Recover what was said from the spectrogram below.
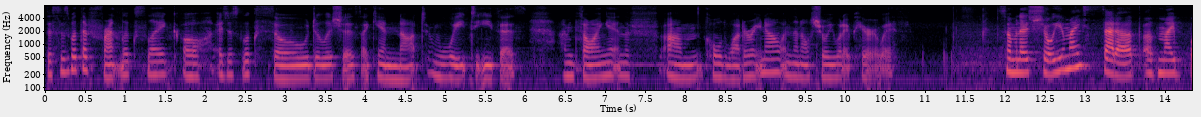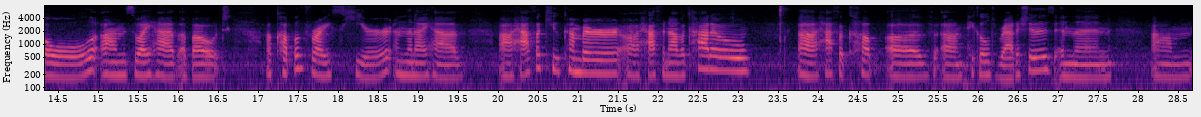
This is what the front looks like. Oh it just looks so delicious. I cannot wait to eat this. I'm thawing it in the um, cold water right now and then I'll show you what I pair it with. So I'm going to show you my setup of my bowl. Um, so I have about a cup of rice here, and then I have uh, half a cucumber, uh, half an avocado, uh, half a cup of um, pickled radishes, and then um,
